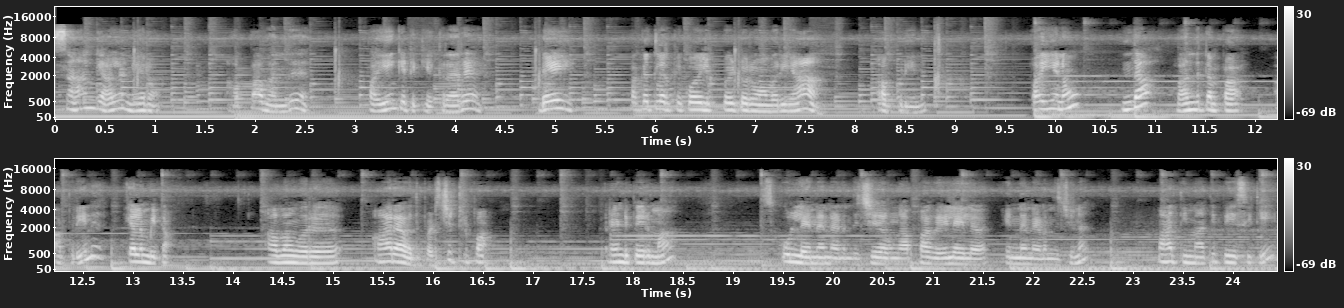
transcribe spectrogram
சாயங்காலம் நேரம். அப்பா வந்து பையன் கிட்ட கேக்குறாரு டேய் பக்கத்துல இருக்க கோயிலுக்கு போயிட்டு வருவான் வரியா? அப்படின்னு. பையனும் இந்தா வந்துட்டேன்ப்பா அப்படின்னு கிளம்பிட்டான். அவன் ஒரு ஆறாவது படிச்சிட்டு இருப்பான். ரெண்டு பேருமா? ஸ்கூல்ல என்ன நடந்துச்சு? அவங்க அப்பா வேலையில என்ன நடந்துச்சுன்னு மாத்தி மாத்தி பேசிட்டே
